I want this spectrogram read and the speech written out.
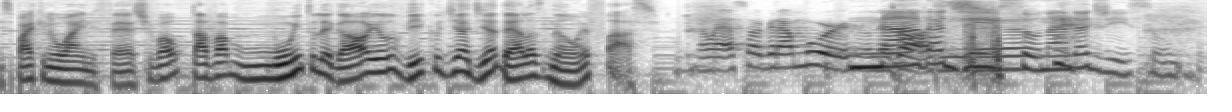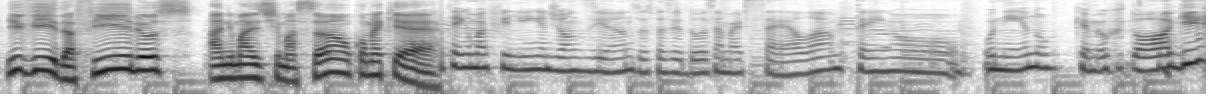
Sparkling Wine Festival. Tava muito legal e eu vi que o dia a dia delas não é fácil. Não é só glamour no Nada negócio. disso, nada disso. E vida, filhos, animais de estimação, como é que é? Tenho uma filhinha de 11 anos, vai fazer 12, a Marcela. Tenho o Nino, que é meu dog.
